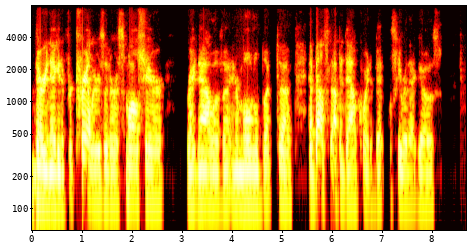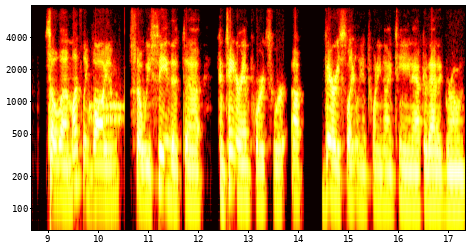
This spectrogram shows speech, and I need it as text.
very negative for trailers that are a small share right now of uh, intermodal, but uh, have bounced up and down quite a bit. We'll see where that goes. So, uh, monthly volume. So, we see that uh, container imports were up very slightly in 2019. After that, had grown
